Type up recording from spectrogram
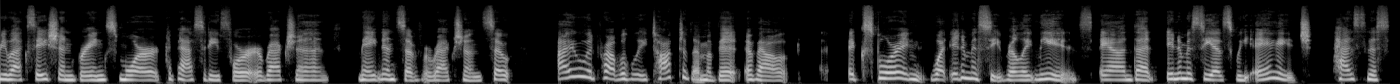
relaxation brings more capacity for erection, maintenance of erection. So I would probably talk to them a bit about exploring what intimacy really means and that intimacy as we age has this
